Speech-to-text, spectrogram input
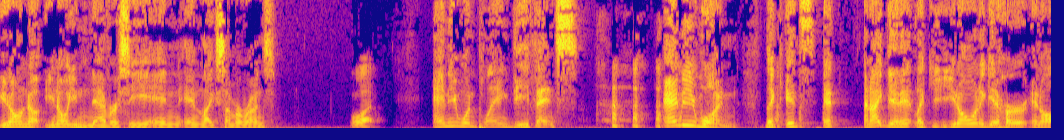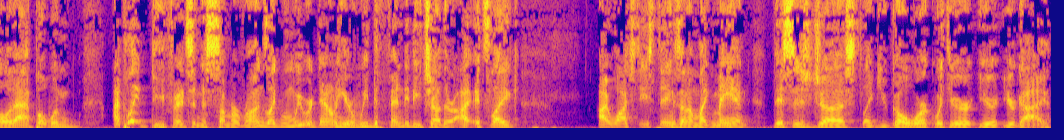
you don't know, you know what you never see in, in like summer runs? What? Anyone playing defense. Anyone. Like it's, and, and I get it. Like you, you don't want to get hurt and all of that. But when I played defense in the summer runs, like when we were down here, we defended each other. I, it's like, I watch these things and I'm like, man, this is just like you go work with your, your, your guy,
